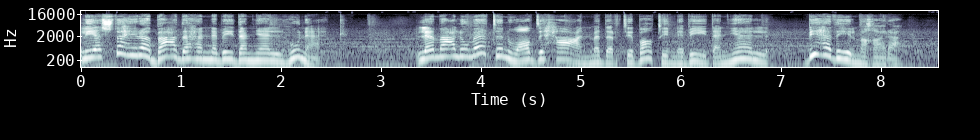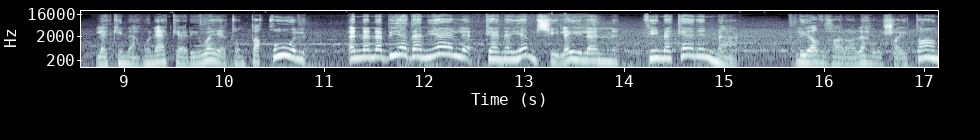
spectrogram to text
ليشتهر بعدها النبي دانيال هناك. لا معلومات واضحة عن مدى ارتباط النبي دانيال بهذه المغارة لكن هناك رواية تقول أن النبي دانيال كان يمشي ليلا في مكان ما ليظهر له شيطان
